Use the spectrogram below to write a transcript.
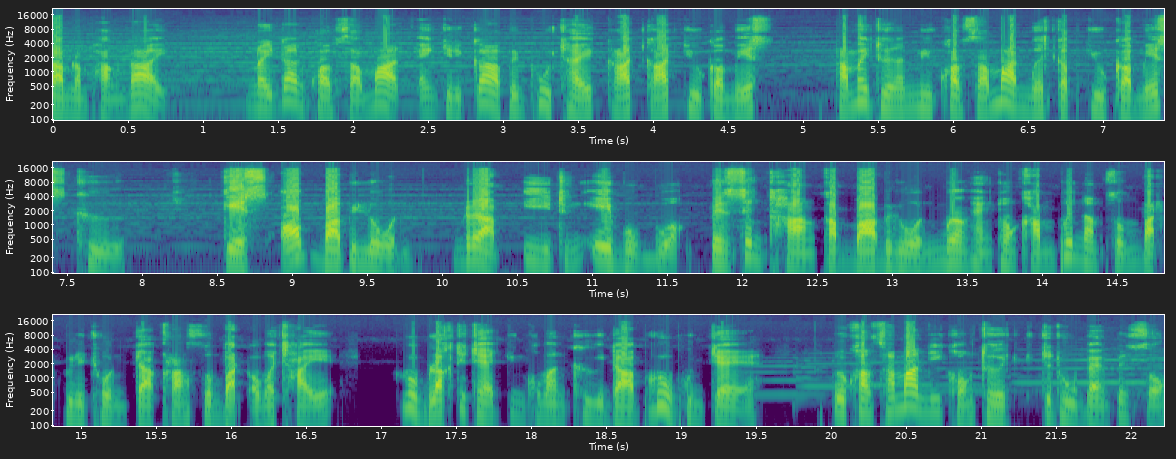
ตามลำพังได้ ในด้านความสามารถแองเจลิก้าเป็นผู้ใช้คลาสการ์ดกิลกาเมสทำให้เธอนั้นมีความสามารถเหมือนกับกิลกาเมสคือ Gates of Babylon ระดับ E ถึง A บวกบวกเป็นเส้นทางกับบาบิโลนเมืองแห่งทองคำเพื่อนำสมบัติวิริชนจากคลังสมบัติออกมาใช้ รูปลักษณ์ที่แท้จริงของมันคือดาบรูปกุญแจ โดยความสามารถนี้ของเธอจะถูกแบ่งเป็นสอง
